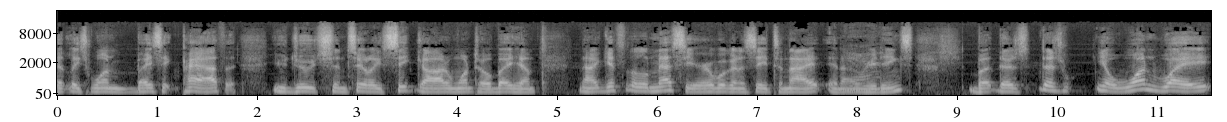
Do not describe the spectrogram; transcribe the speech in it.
at least one basic path. You do sincerely seek God and want to obey Him. Now it gets a little messier. We're going to see tonight in our Yeah. readings, but there's there's you know one way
